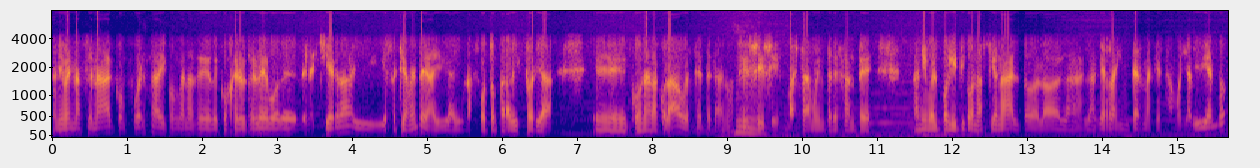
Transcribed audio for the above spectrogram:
a nivel nacional con fuerza y con ganas de, coger el relevo de, la izquierda y, efectivamente hay, hay una foto para la historia eh, con Ada Colau, etcétera, ¿no? Sí, Mm. sí, sí, va a estar muy interesante a nivel político nacional todas la- la- las guerras internas que estamos ya viviendo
